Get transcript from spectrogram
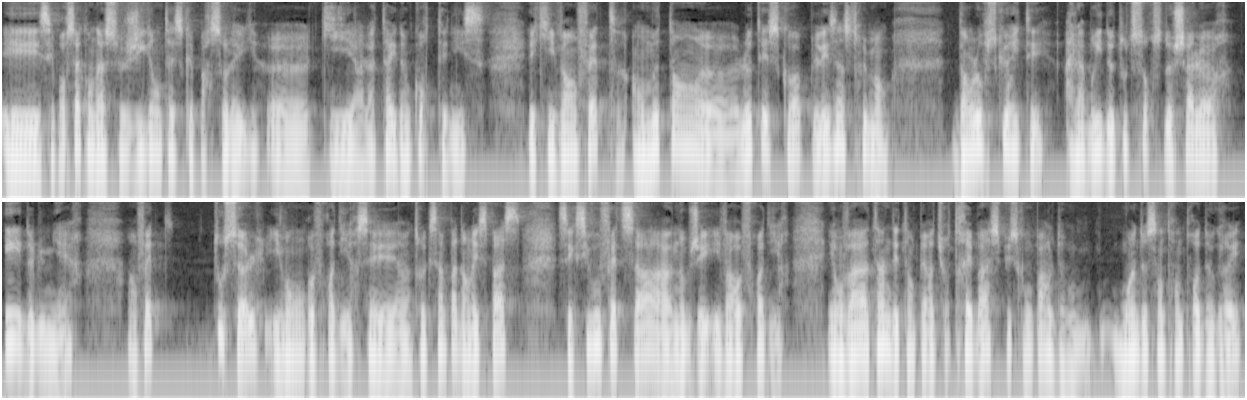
Et c'est pour ça qu'on a ce gigantesque pare-soleil euh, qui a la taille d'un court de tennis et qui va en fait, en mettant euh, le télescope, les instruments dans l'obscurité, à l'abri de toute source de chaleur et de lumière, en fait, tout seul, ils vont refroidir. C'est un truc sympa dans l'espace, c'est que si vous faites ça à un objet, il va refroidir. Et on va atteindre des températures très basses, puisqu'on parle de moins 233 degrés,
